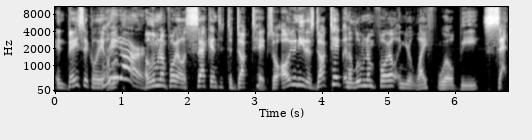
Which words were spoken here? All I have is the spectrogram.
And basically, alu- Radar! aluminum foil is second to duct tape. So all you need is duct tape and aluminum foil, and your life will be set.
